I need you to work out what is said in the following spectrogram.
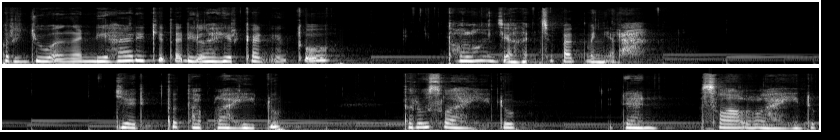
perjuangan di hari kita dilahirkan itu tolong jangan cepat menyerah. Jadi tetaplah hidup teruslah hidup dan selalulah hidup.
